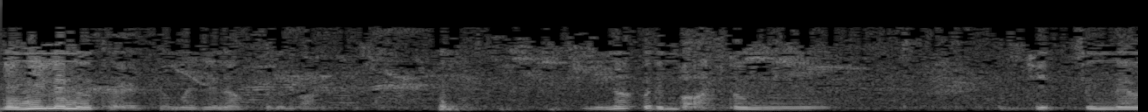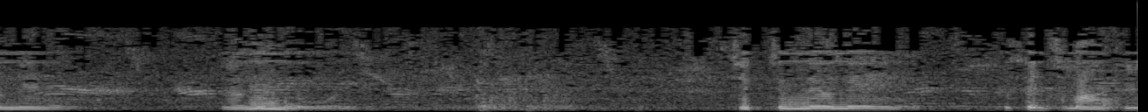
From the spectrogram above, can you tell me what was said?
อย่างนี้เล่นเอาเถิดไม่ใช่นักปฏิบัตินักปฏิบัติต้องมีจิตซึ่งแน่วแน่แล้วนุ่มนวล จิตจึงแน่วแน่ที่เป็นสมาธิ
